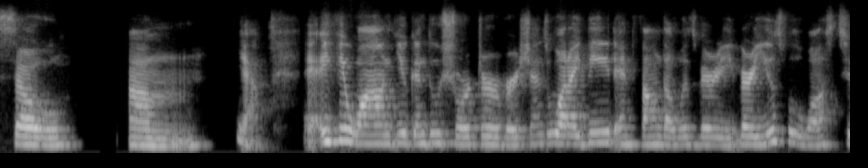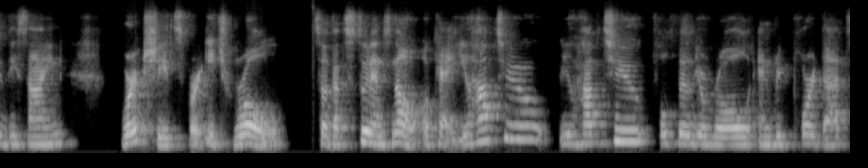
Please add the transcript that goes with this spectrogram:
So um, yeah, if you want, you can do shorter versions. What I did and found that was very very useful was to design worksheets for each role so that students know okay you have to you have to fulfill your role and report that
